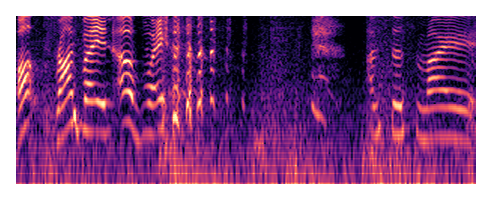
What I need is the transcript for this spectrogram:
Oh, wrong button. Oh boy. I'm so smart.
